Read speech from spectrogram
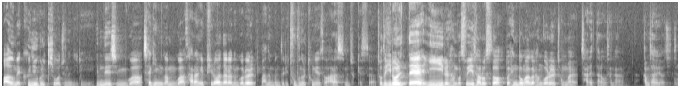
마음의 근육을 키워주는 일이 인내심과 책임감과 사랑이 필요하다라는 거를 많은 분들이 두 분을 통해서 알았으면 좋겠어요. 저도 이럴 때 이 일을 한 거 수의사로서 또 행동학을 한 거를 정말 잘했다라고 생각합니다. 감사해요 진짜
